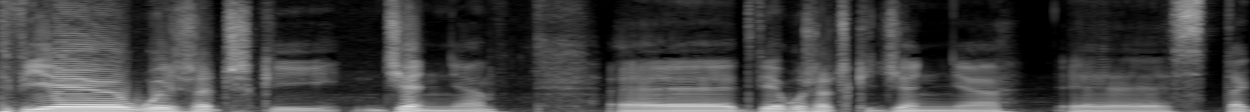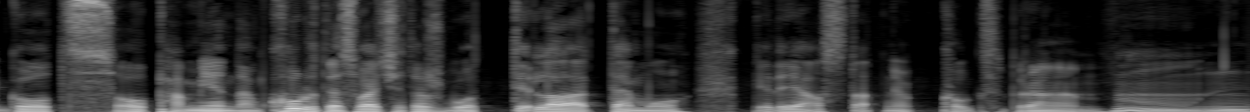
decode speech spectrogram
dwie łyżeczki dziennie. Y, dwie łyżeczki dziennie y, z tego co pamiętam. Kurde, słuchajcie, to już było tyle lat temu, kiedy ja ostatnio koks brałem. Hmm,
